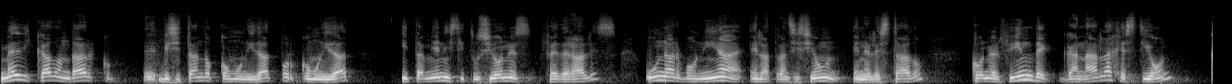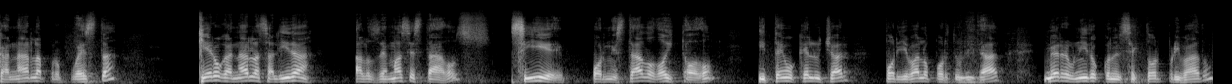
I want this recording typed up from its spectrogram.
me he dedicado a andar eh, visitando comunidad por comunidad y también instituciones federales, una armonía en la transición en el Estado, con el fin de ganar la gestión, ganar la propuesta, quiero ganar la salida a los demás estados, sí, eh, por mi estado doy todo y tengo que luchar por llevar la oportunidad. Me he reunido con el sector privado,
